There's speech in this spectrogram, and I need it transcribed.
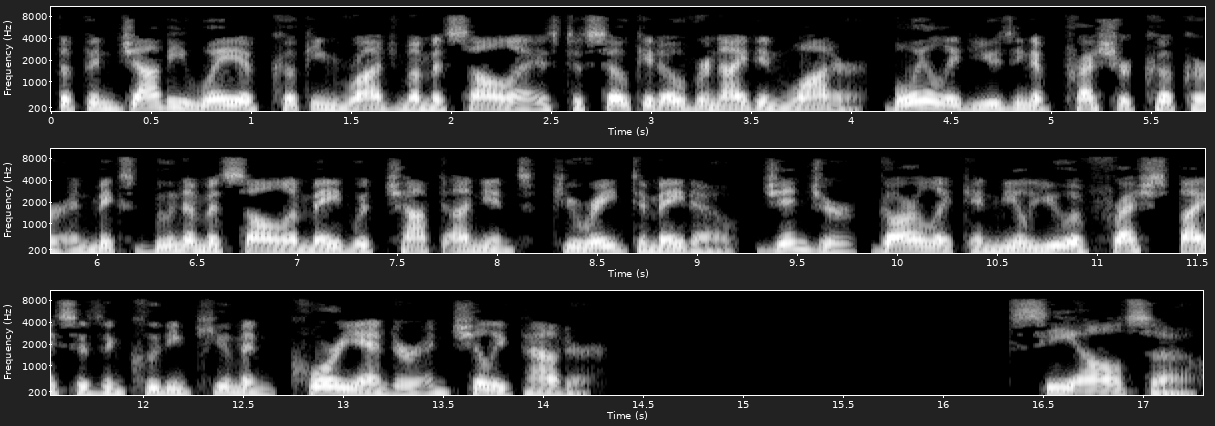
The Punjabi way of cooking rajma masala is to soak it overnight in water, boil it using a pressure cooker and mix buna masala made with chopped onions, pureed tomato, ginger, garlic and milieu of fresh spices including cumin, coriander and chili powder. See also.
